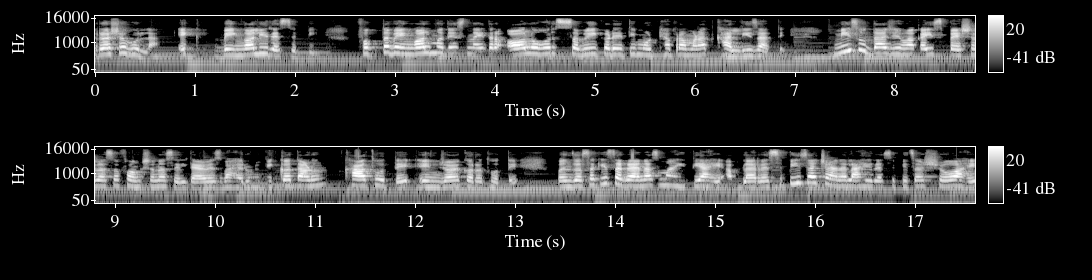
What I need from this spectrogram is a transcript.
रसगुल्ला एक बेंगॉली रेसिपी फक्त बेंगॉलमध्येच नाही तर ऑल ओव्हर सगळीकडे ती मोठ्या प्रमाणात खाल्ली जाते. मी सुद्धा जेव्हा काही स्पेशल असं फंक्शन असेल त्यावेळेस बाहेरून विकत आणून खात होते एन्जॉय करत होते. पण जसं की सगळ्यांनाच माहिती आहे आपला रेसिपीचा चॅनल आहे रेसिपीचा शो आहे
